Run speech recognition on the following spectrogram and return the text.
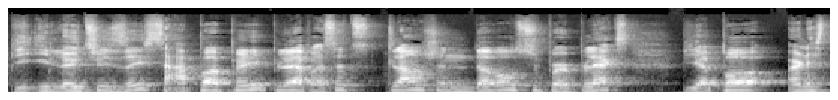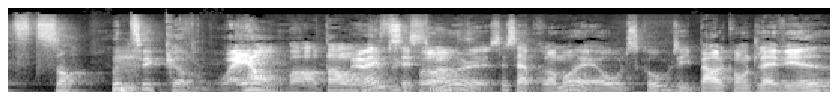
Puis il l'a utilisé, ça a popé, puis là, après ça, tu te clenches une double superplex, puis y a pas un esti de son. Mm. tu sais, comme, voyons, bâtard. Mais même ses promos, sais, sa promo est old school. Il parle contre la ville,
